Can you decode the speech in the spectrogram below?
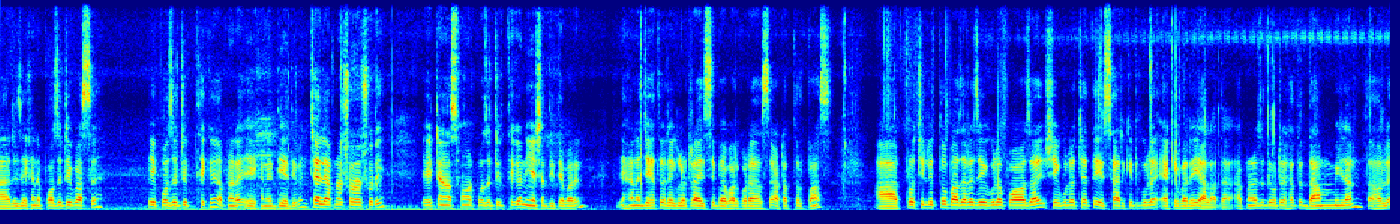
আর এই যে এখানে পজিটিভ আছে, এই পজিটিভ থেকে আপনারা এখানে দিয়ে দিবেন। চাইলে আপনারা সরাসরি এই ট্রান্সফর্মার পজিটিভ থেকে নিয়ে এসে দিতে পারেন। এখানে যেহেতু রেগুলেটর আইসি ব্যবহার করা আছে, আটাত্তর পাঁচ। আর প্রচলিত বাজারে যেগুলো পাওয়া যায়, সেগুলোর চাইতে এই সার্কিটগুলো একেবারেই আলাদা। আপনারা যদি ওটার সাথে দাম মিলান, তাহলে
